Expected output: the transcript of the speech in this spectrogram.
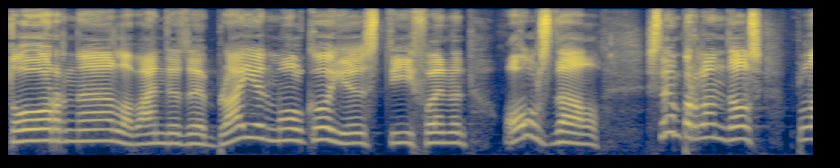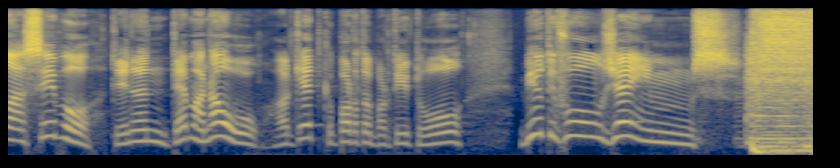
torna la banda de Brian Molko i Stephen Olsdal. Estem parlant dels Placebo. Tenen tema nou, aquest que porta per títol Beautiful James. Beautiful James.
